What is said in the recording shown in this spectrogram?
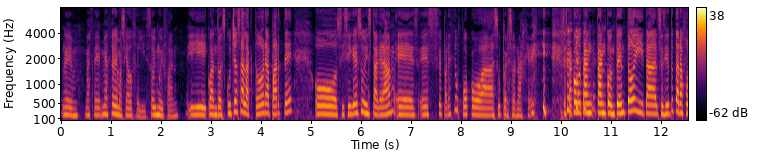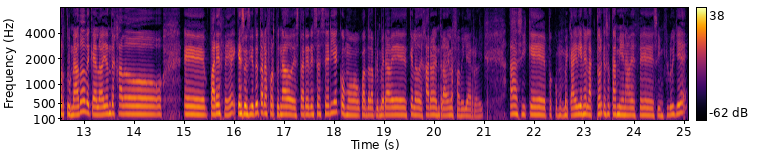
Eh, me, hace, me hace demasiado feliz, soy muy fan. Y cuando escuchas al actor aparte, o si sigues su Instagram, es, es, se parece un poco a su personaje. Está como tan, tan contento y tal, se siente tan afortunado de que lo hayan dejado, eh, parece, ¿eh? que se siente tan afortunado de estar en esa serie como cuando la primera vez que lo dejaron entrar en la familia Roy. Así que, pues como me cae bien el actor, que eso también a veces influye,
